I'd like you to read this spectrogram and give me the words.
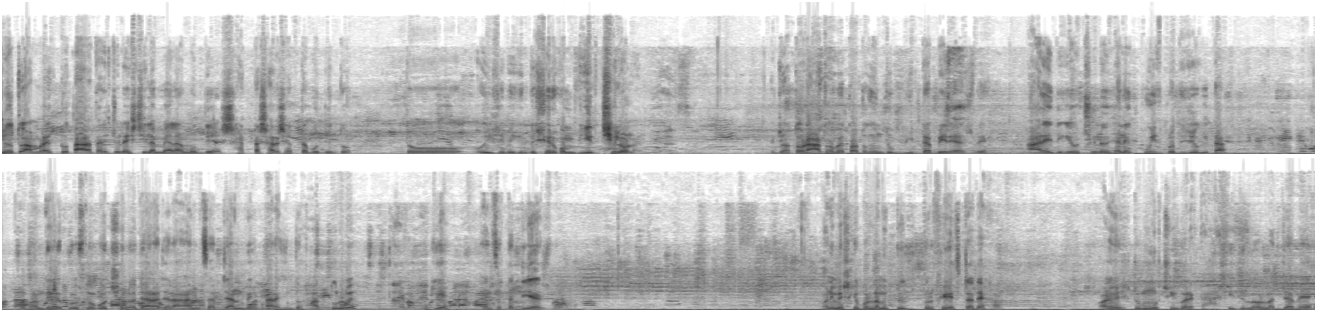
যেহেতু আমরা একটু তাড়াতাড়ি চলে এসেছিলাম মেলার মধ্যে সাতটা, সাড়ে সাতটা পর্যন্ত, তো ওই হিসেবে কিন্তু সেরকম ভিড় ছিল না। যত রাত হবে, তত কিন্তু ভিড়টা বেড়ে আসবে। আর এদিকে হচ্ছিল এখানে কুইজ প্রতিযোগিতা। ওখান থেকে প্রশ্ন করছিল, যারা যারা আনসার জানবে, তারা কিন্তু হাত তুলবে, গিয়ে অ্যান্সারটা দিয়ে আসবে। অনিমেষকে বললাম, একটু তোর ফেসটা দেখা। অনিমেষ একটু মুচকি করে একটা হাসি দিল, লজ্জা পেয়ে।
